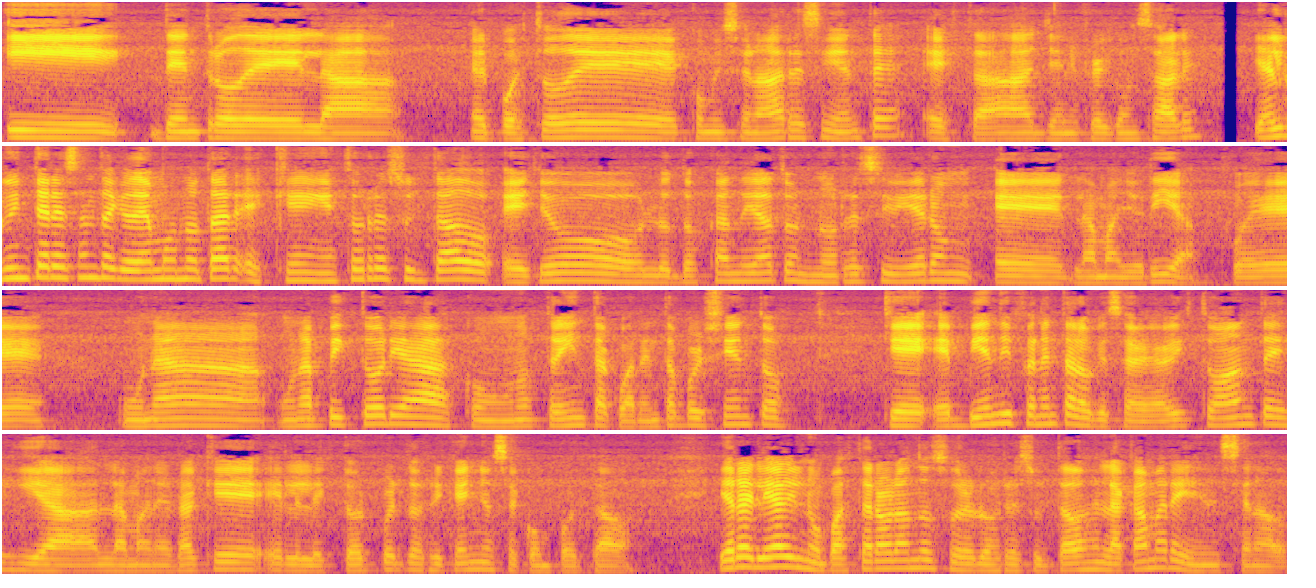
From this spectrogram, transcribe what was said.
y dentro de la el puesto de comisionada residente está Jennifer González. Y algo interesante que debemos notar es que en estos resultados ellos, los dos candidatos, no recibieron eh, la mayoría. Fue una, una victoria con unos 30-40% que es bien diferente a lo que se había visto antes y a la manera que el elector puertorriqueño se comportaba. Y ahora Liali nos va a estar hablando sobre los resultados en la Cámara y en el Senado.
